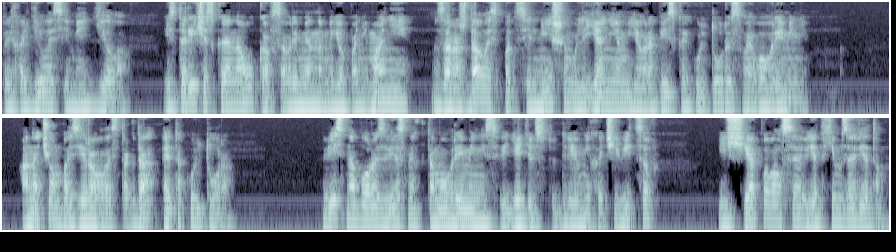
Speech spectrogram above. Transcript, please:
приходилось иметь дело. Историческая наука в современном ее понимании зарождалась под сильнейшим влиянием европейской культуры своего времени. А на чем базировалась тогда эта культура? Весь набор известных к тому времени свидетельств древних очевидцев исчерпывался Ветхим Заветом,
